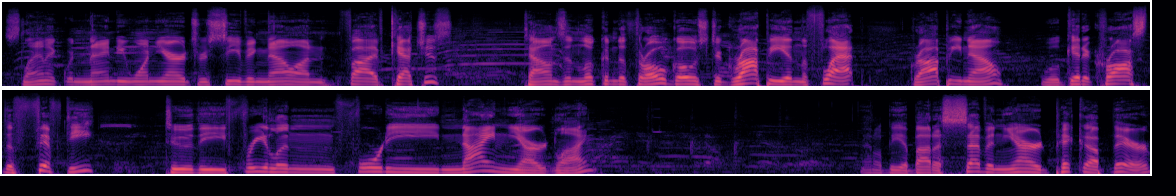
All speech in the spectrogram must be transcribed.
Slanik with 91 yards receiving now on five catches. Townsend looking to throw, goes to Groppe in the flat. Groppe now will get across the 50 to the Freeland 49 yard line. That'll be about a seven yard pickup there.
